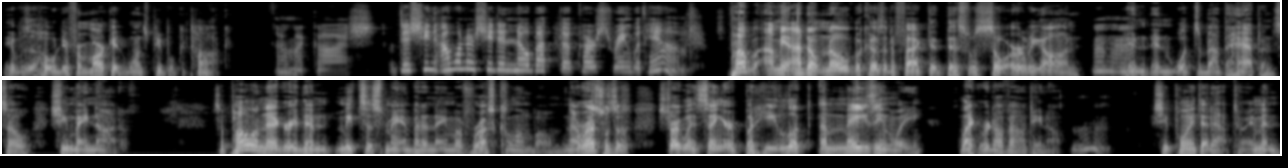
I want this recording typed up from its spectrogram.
it was a whole different market once people could talk. Oh my gosh. Did she? I wonder if she didn't know about the cursed ring with him. Probably, I mean, I don't know because of the fact that this was so early on Mm-hmm. in, in what's about to happen, so she may not have. So Pola Negri then meets this man by the name of Russ Columbo. Now, Russ was a struggling singer, but he looked amazingly like Rudolph Valentino. Mm. She pointed that out to him, and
